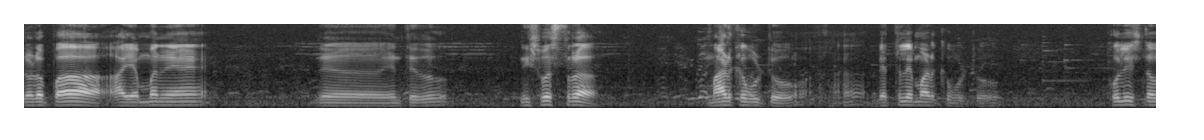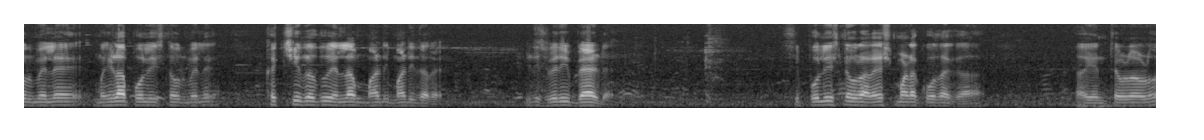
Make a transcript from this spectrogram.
ನೋಡಪ್ಪ ಆ ಎಮ್ಮನೆ ಎಂಥದ್ದು ನಿಶ್ವಸ್ತ್ರ ಮಾಡ್ಕೊಬಿಟ್ಟು ಬೆತ್ತಲೆ ಮಾಡ್ಕೊಬಿಟ್ಟು ಪೊಲೀಸ್ನವ್ರ ಮೇಲೆ ಮಹಿಳಾ ಪೊಲೀಸ್ನವ್ರ ಮೇಲೆ ಕಚ್ಚಿರೋದು ಎಲ್ಲ ಮಾಡಿ ಮಾಡಿದ್ದಾರೆ. It is very bad see ಪೊಲೀಸ್ನವ್ರು ಅರೆಸ್ಟ್ ಮಾಡೋಕ್ಕೆ ಹೋದಾಗ ಎಂಥವಳು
